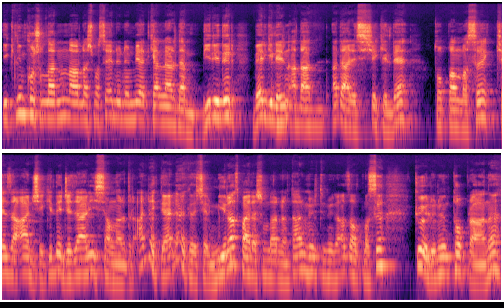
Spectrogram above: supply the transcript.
İklim koşullarının ağırlaşması en önemli etkenlerden biridir. Vergilerin adaletsiz şekilde toplanması keza aynı şekilde cezai isyanlarıdır. Ancak değerli arkadaşlar miras paylaşımlarının tarım üretimini azaltması köylünün toprağını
